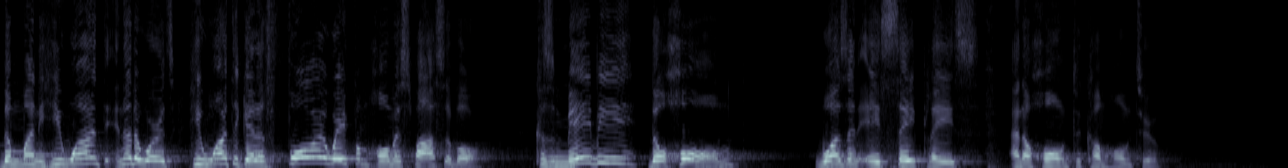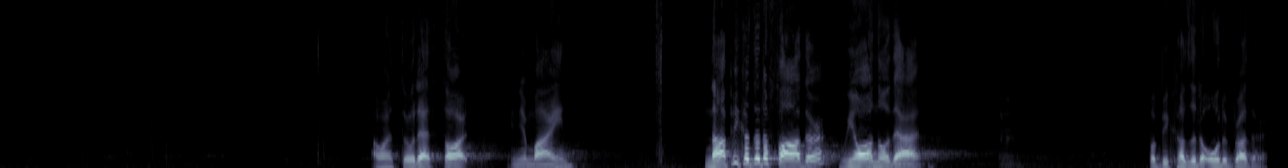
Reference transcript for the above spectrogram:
the money. He wanted, in other words, he wanted to get as far away from home as possible. Because maybe the home wasn't a safe place and a home to come home to. I want to throw that thought in your mind. Not because of the father, we all know that, but because of the older brother.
